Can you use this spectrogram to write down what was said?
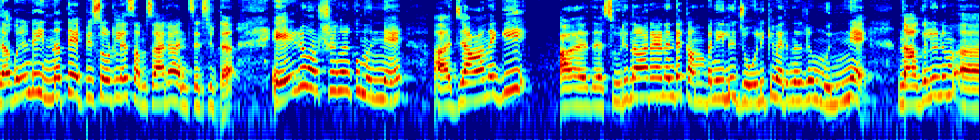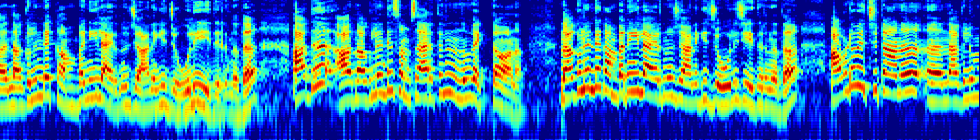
നകുലിന്റെ ഇന്നത്തെ എപ്പിസോഡിലെ സംസാരം അനുസരിച്ചിട്ട് ഏഴ് വർഷങ്ങൾക്ക് മുന്നേ ജാനകി സൂര്യനാരായണന്റെ കമ്പനിയിൽ ജോലിക്ക് വരുന്നതിന് മുന്നേ നകുലനും നകലിന്റെ കമ്പനിയിലായിരുന്നു ജാനകി ജോലി ചെയ്തിരുന്നത്. അത് നകുലിന്റെ സംസാരത്തിൽ നിന്നും വ്യക്തമാണ്. നകുലിന്റെ കമ്പനിയിലായിരുന്നു ജാനകി ജോലി ചെയ്തിരുന്നത്. അവിടെ വെച്ചിട്ടാണ് നകലും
